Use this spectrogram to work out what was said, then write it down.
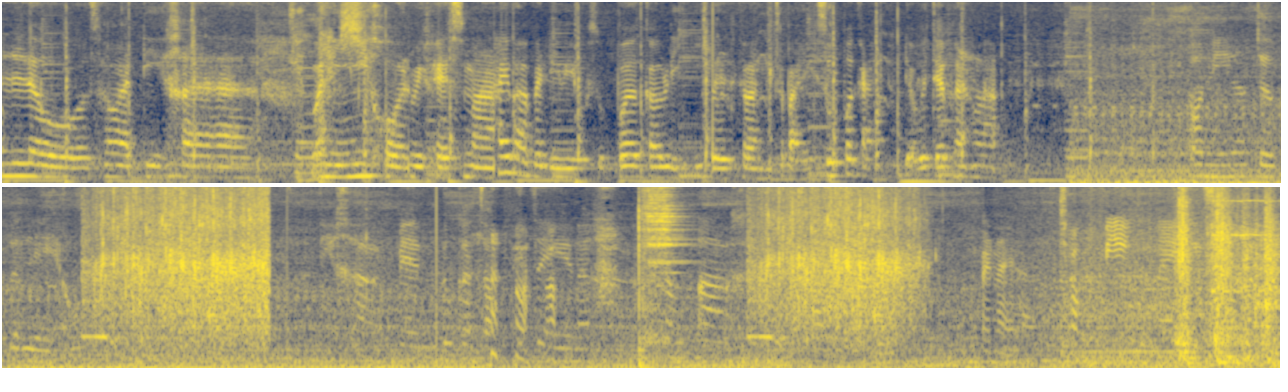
ฮัลโหล สวัสดีค่ะ วันนี้มีคน request มาให้พาไปรีวิวซูเปอร์เกาหลีเลยกำลังจะไปซูเปอร์กัน เดี๋ยวไปเจอเพื่อนข้างล่างตอนนี้เราเจอเพื่อนแล้ว นี่ค่ะ เป็นลูกกระจอกพี่เจนะคะน้ำตาลคือไปไหนคะ ช้อปปิ้งในเซเว่น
